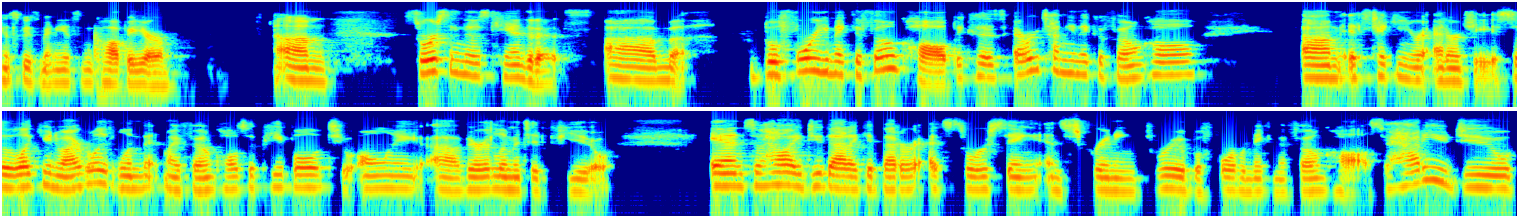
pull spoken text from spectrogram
excuse me, I need some coffee here. Um, sourcing those candidates um, before you make the phone call because every time you make a phone call, um, it's taking your energy. So, like you know, I really limit my phone calls with people to only a very limited few. And so, how I do that, I get better at sourcing and screening through before we're making the phone call. So, how do you do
